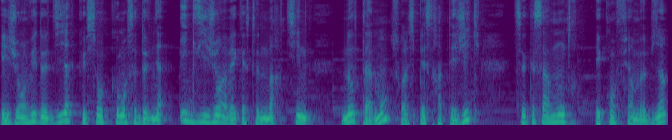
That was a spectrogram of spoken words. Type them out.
Et j'ai envie de dire que si on commence à devenir exigeant avec Aston Martin, notamment sur l'aspect stratégique, c'est que ça montre et confirme bien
